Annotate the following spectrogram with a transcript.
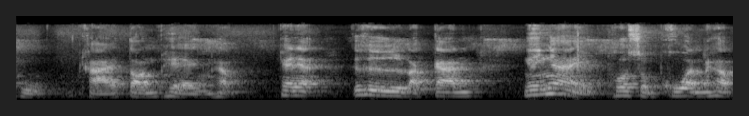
ถูก ขายตอนแพงครับ แค่นี้ก็คือหลักการง่ายๆ พอสมควรนะครับ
